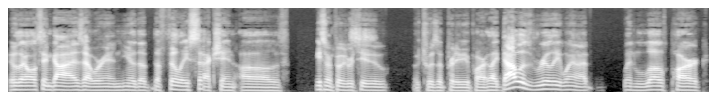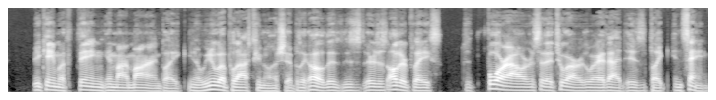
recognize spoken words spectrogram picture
it was like all the same guys that were in, you know, the, the Philly section of Eastern Exposure 2, which was a pretty big part. Like that was really when I when Love Park became a thing in my mind. Like, you know, we knew about Pulaski that but like, oh, there's this, there's this other place four hours instead of two hours away that is like insane.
